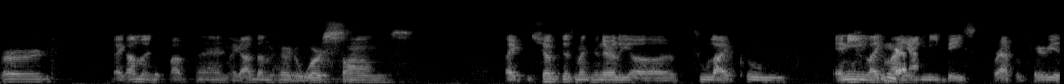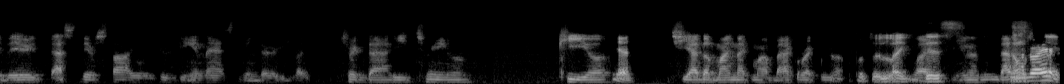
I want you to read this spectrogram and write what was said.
heard, like I'm a hip hop fan. Like I've done heard the worst songs. Like Chuck just mentioned earlier, uh, Two Live Crew, any like Yeah. Miami-based rapper period. They that's their style is just being nasty and dirty. Like Trick Daddy, Trina, Khia. Yeah. She had the mind Neck My Back record. Put it like, Like, this. You know what I mean? That's, Don't go ahead.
